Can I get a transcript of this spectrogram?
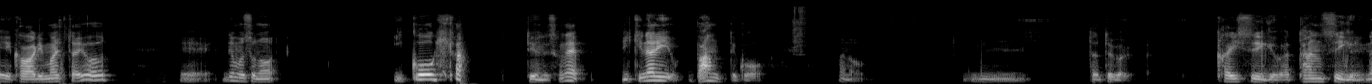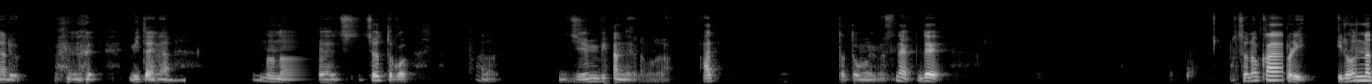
えー、変わりましたよ、えー、でもその移行期間っていうんですかねいきなりバンってこうあの、うん、例えば海水魚が淡水魚になる みたいなののちょっとこうあの準備感のようなものがあったと思いますね。でその間やっぱりいろんな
